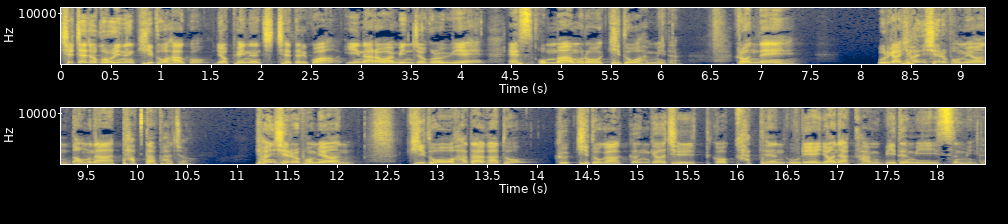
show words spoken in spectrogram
실제적으로 우리는 기도하고 옆에 있는 지체들과 이 나라와 민족을 위해 온 마음으로 기도합니다. 그런데 우리가 현실을 보면 너무나 답답하죠. 현실을 보면 기도하다가도 그 기도가 끊겨질 것 같은 우리의 연약한 믿음이 있습니다.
